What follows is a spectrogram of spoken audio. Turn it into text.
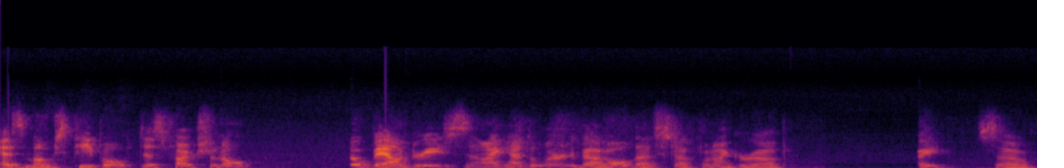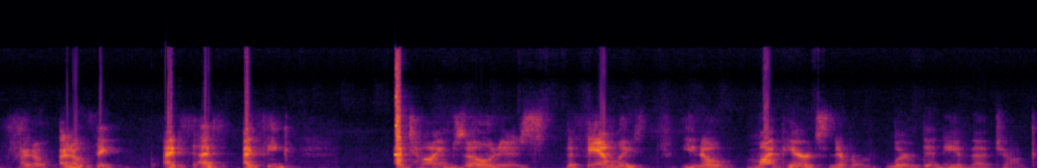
as most people, dysfunctional, no boundaries, and I had to learn about all that stuff when I grew up. Right. So I don't. I don't think. I. I. I think time zone is the family you know my parents never learned any of that junk.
